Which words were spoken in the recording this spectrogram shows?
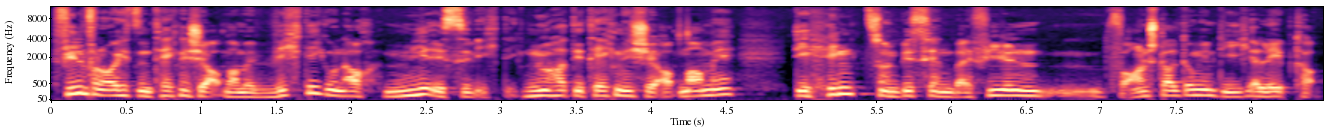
Vielen von euch ist eine technische Abnahme wichtig und auch mir ist sie wichtig. Nur hat die technische Abnahme, die hinkt so ein bisschen bei vielen Veranstaltungen, die ich erlebt habe.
